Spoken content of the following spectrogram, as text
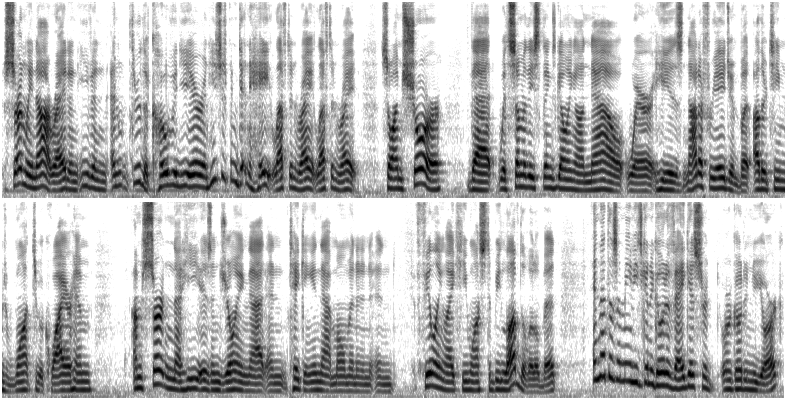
Certainly not, right? And even and through the COVID year, and he's just been getting hate left and right, left and right. So I'm sure that with some of these things going on now, where he is not a free agent, but other teams want to acquire him, I'm certain that he is enjoying that and taking in that moment and, and feeling like he wants to be loved a little bit. And that doesn't mean he's going to go to Vegas or, or go to New York.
